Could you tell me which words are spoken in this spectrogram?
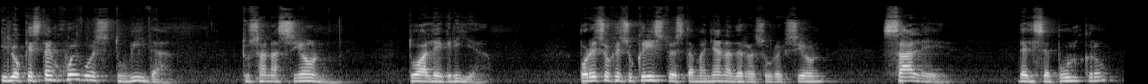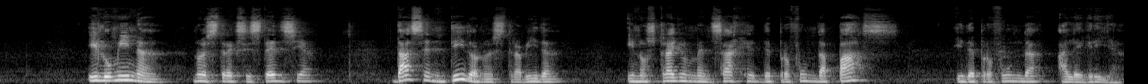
Y lo que está en juego es tu vida, tu sanación, tu alegría. Por eso Jesucristo esta mañana de resurrección sale del sepulcro, ilumina nuestra existencia, da sentido a nuestra vida y nos trae un mensaje de profunda paz y de profunda alegría.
